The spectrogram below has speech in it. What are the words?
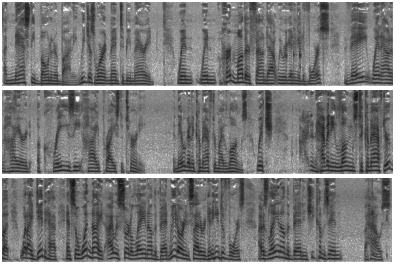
a nasty bone in her body. We just weren't meant to be married. When when her mother found out we were getting a divorce, they went out and hired a crazy high priced attorney. And they were going to come after my lungs, which I didn't have any lungs to come after, but what I did have. And so one night I was sort of laying on the bed. We had already decided we were getting a divorce. I was laying on the bed and she comes in the house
